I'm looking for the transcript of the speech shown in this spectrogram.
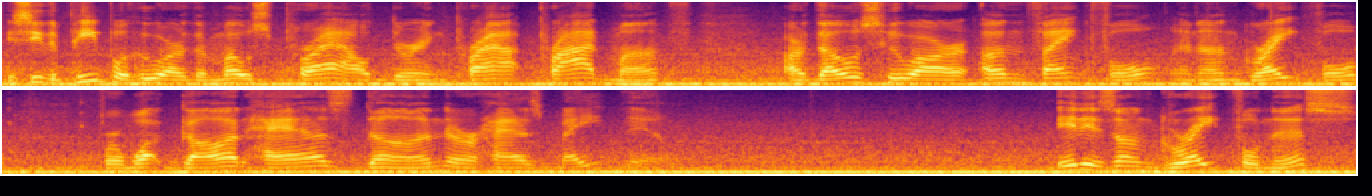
You see, the people who are the most proud during Pride Month are those who are unthankful and ungrateful for what God has done or has made them. It is ungratefulness,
